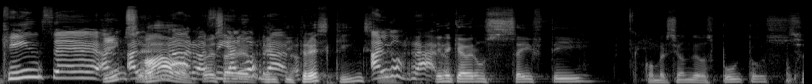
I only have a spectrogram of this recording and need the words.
15, al- 15. algo Wow, raro, así, algo raro. 23, 15. Algo raro. Tiene que haber un safety, conversión de dos puntos.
